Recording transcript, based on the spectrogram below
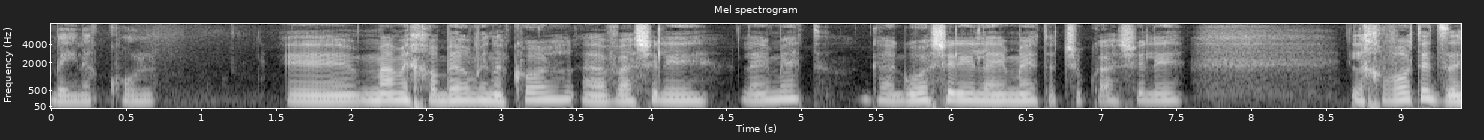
בין הכל? אה, מה מחבר בין הכל? האהבה שלי לאמת, געגוע שלי לאמת, התשוקה שלי לחוות את זה,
